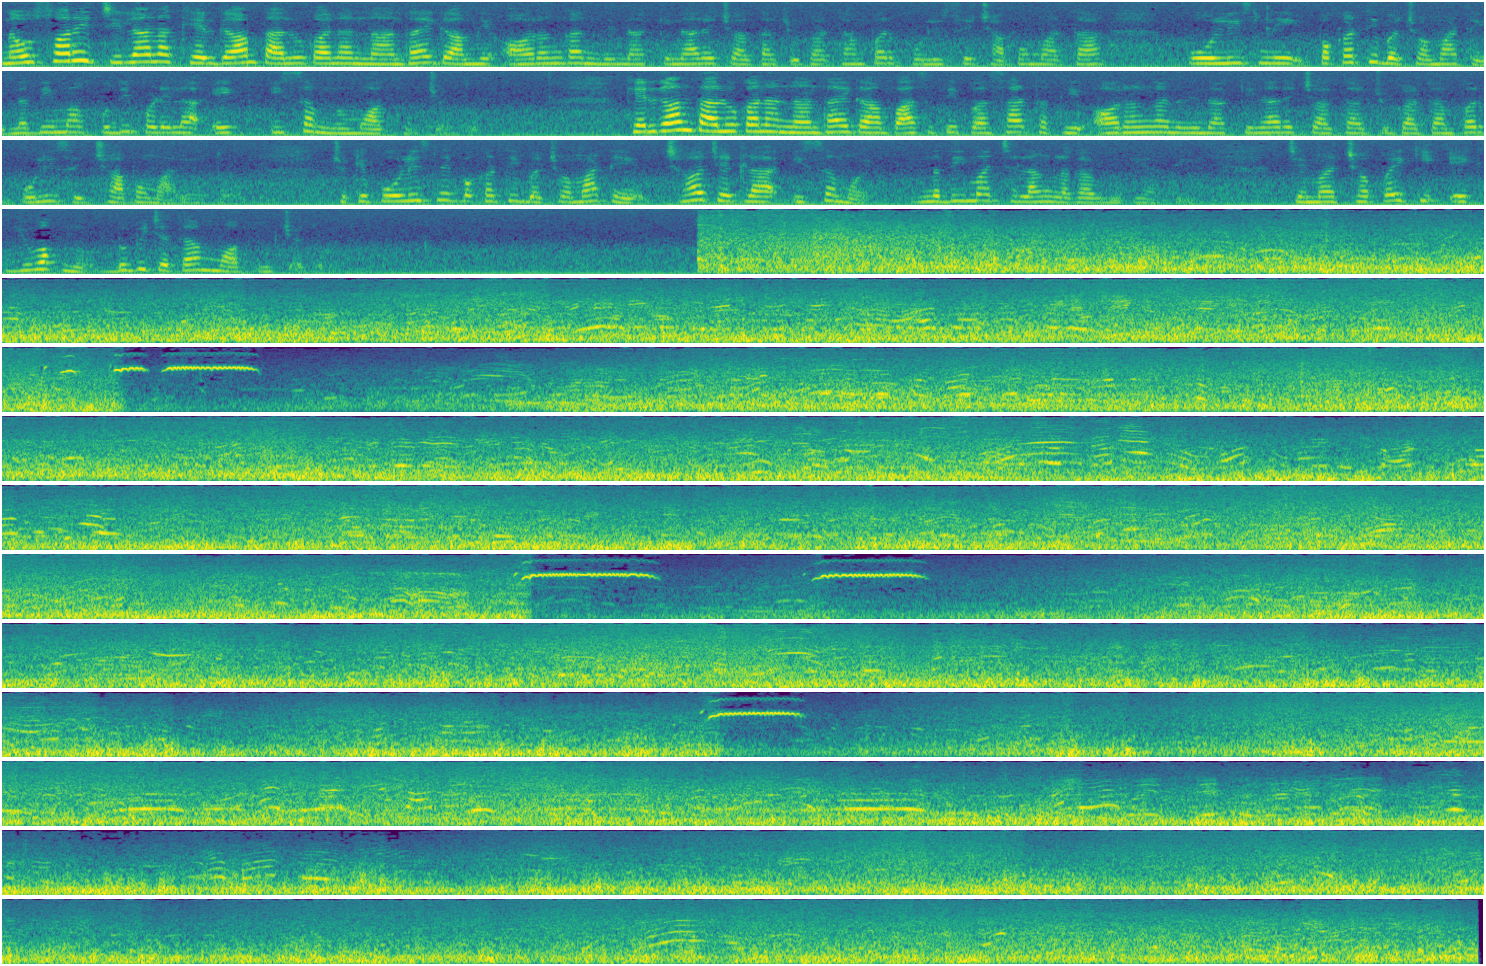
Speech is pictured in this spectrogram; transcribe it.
નવસારી જિલ્લાના ખેરગામ તાલુકાના નાંધાઈ ગામની ઔરંગા નદીના કિનારે ચાલતા જુગારધામ પર પોલીસે છાપો મારતા પોલીસની પકડથી બચવા માટે નદીમાં કૂદી પડેલા એક ઈસમનું મોત નીપજ્યું હતું. ખેરગામ તાલુકાના નાંધાઈ ગામ પાસેથી પસાર થતી ઔરંગા નદીના કિનારે ચાલતા જુગારધામ પર પોલીસે છાપો માર્યો હતો. જોકે પોલીસની પકડથી બચવા માટે છ જેટલા ઈસમોએ નદીમાં છલાંગ લગાવી દીધી હતી, જેમાં છ પૈકી એક યુવકનું ડૂબી જતા મોત નીપજ્યું હતું.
